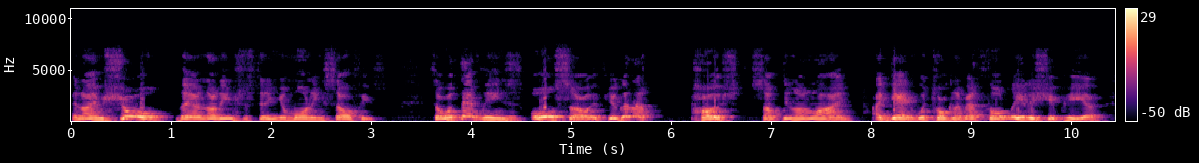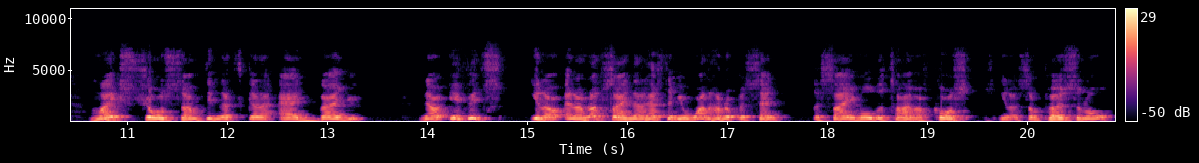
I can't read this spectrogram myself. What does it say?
And I'm sure they are not interested in your morning selfies. So, what that means is also if you're going to post something online, again, we're talking about thought leadership here, make sure something that's going to add value. Now, if it's, you know, and I'm not saying that it has to be 100% the same all the time. Of course, you know, some personal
